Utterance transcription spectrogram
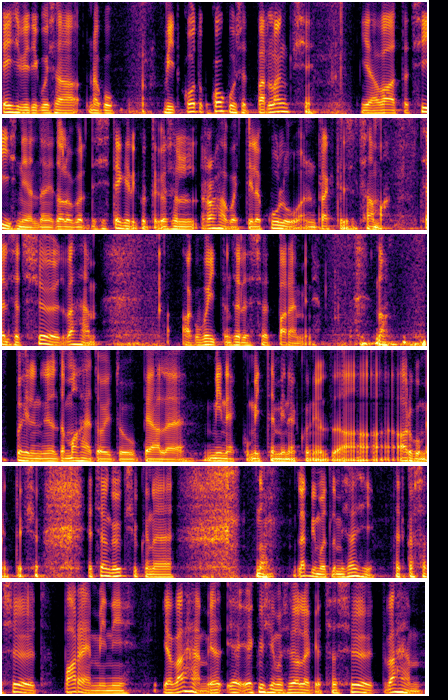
teisipidi, kui sa nagu viid kodu, kogused balanssi ja vaatad siis nii-öelda neid olukordi, siis tegelikult ega sul rahakotile kulu on praktiliselt sama. sa lihtsalt sööd vähem, aga võit on selles, et sööd paremini. noh, põhiline nii-öelda mahetoidu peale mineku, mittemineku nii-öelda argument, eks ju. et see on ka üks niisugune noh, läbimõtlemise asi, et kas sa sööd paremini ja vähem ja, ja, ja küsimus ei olegi, et sa sööd vähem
